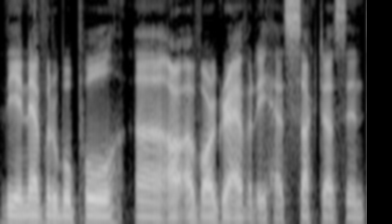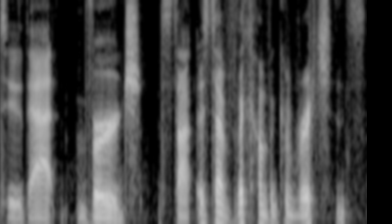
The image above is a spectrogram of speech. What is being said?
the inevitable pull uh, of our gravity has sucked us into that verge. It's time. It's time for the comic convergence.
